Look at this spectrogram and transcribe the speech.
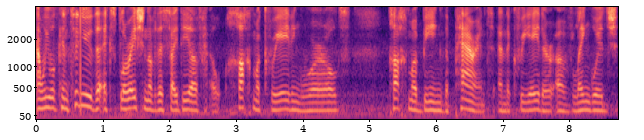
And we will continue the exploration of this idea of Chachma creating worlds, Chachma being the parent and the creator of language,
